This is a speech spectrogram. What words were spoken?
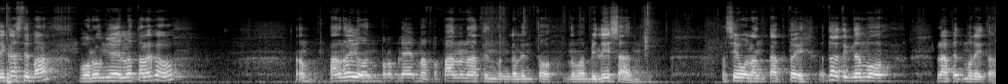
Tigas, di ba? Purong yelo talaga, oh. Ang, ang ngayon, problema, paano natin tanggalin to na mabilisan? Kasi walang cut to eh. Ito, tignan mo. Lapit mo rito.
